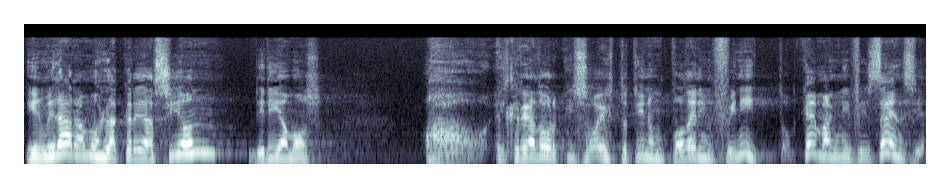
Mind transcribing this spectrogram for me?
y miráramos la creación, diríamos, wow, el creador que hizo esto tiene un poder infinito, qué magnificencia.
